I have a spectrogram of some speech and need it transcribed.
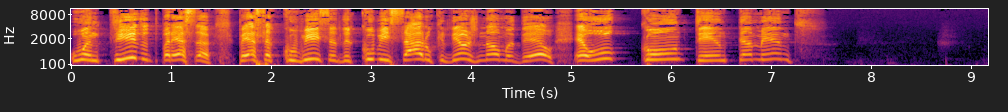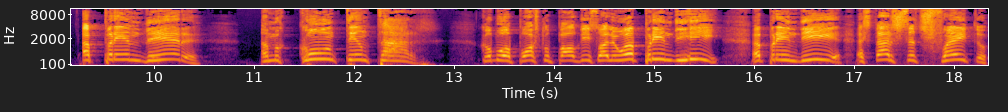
o antídoto para essa, para essa cobiça de cobiçar o que Deus não me deu é o contentamento. Aprender a me contentar. Como o apóstolo Paulo disse, olha, eu aprendi, aprendi a estar satisfeito,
